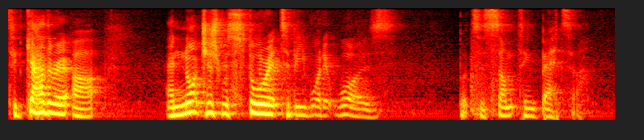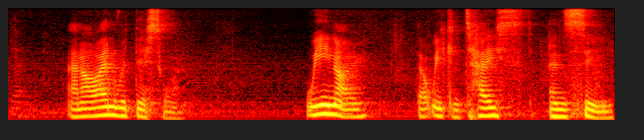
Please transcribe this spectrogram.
to gather it up and not just restore it to be what it was, but to something better. And I'll end with this one. We know that we can taste and see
